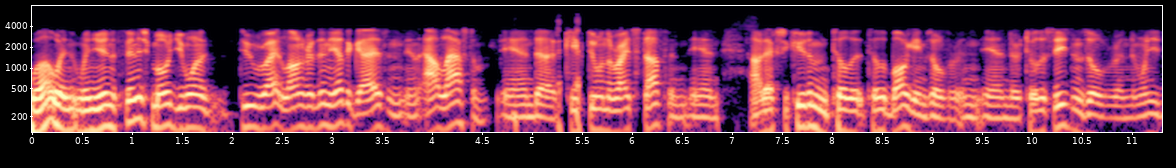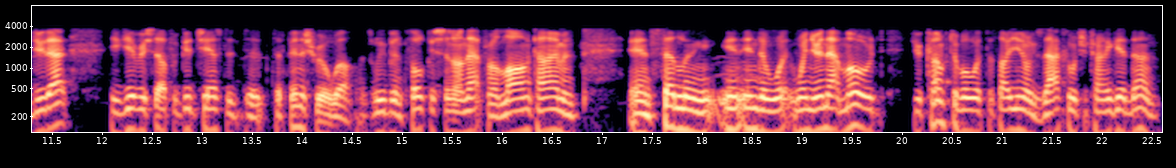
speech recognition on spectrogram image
Well, when when you're in the finish mode, you want to do right longer than the other guys and, and outlast them, and uh, keep doing the right stuff and and out execute them until the until the ball game's over and and or until the season's over. And when you do that, you give yourself a good chance to to, to finish real well. As we've been focusing on that for a long time, and and settling in, into when you're in that mode, you're comfortable with the thought. You know exactly what you're trying to get done.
